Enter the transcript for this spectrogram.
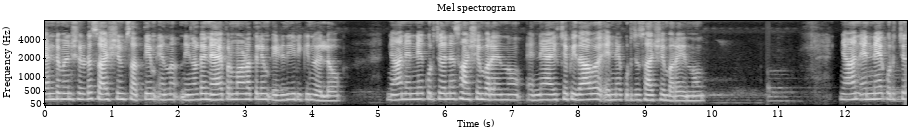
രണ്ട് മനുഷ്യരുടെ സാക്ഷ്യം സത്യം എന്ന് നിങ്ങളുടെ ന്യായപ്രമാണത്തിലും എഴുതിയിരിക്കുന്നുവല്ലോ. ഞാൻ എന്നെക്കുറിച്ച് തന്നെ സാക്ഷ്യം പറയുന്നു. എന്നെ അയച്ച പിതാവ് എന്നെക്കുറിച്ച് സാക്ഷ്യം പറയുന്നു. ഞാൻ എന്നെക്കുറിച്ച്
